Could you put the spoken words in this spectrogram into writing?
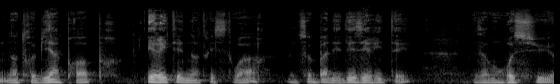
notre bien propre, hérité de notre histoire. Nous ne sommes pas des déshérités. Nous avons reçu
